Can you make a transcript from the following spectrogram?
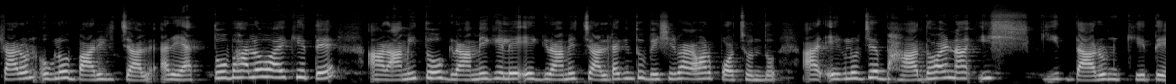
কারণ ওগুলো বাড়ির চাল। আর এত ভালো হয় খেতে। আর আমি তো গ্রামে গেলে এই গ্রামের চালটা কিন্তু বেশিরভাগ আমার পছন্দ। আর এগুলোর যে ভাত হয় না, ইস, কি দারুণ খেতে।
